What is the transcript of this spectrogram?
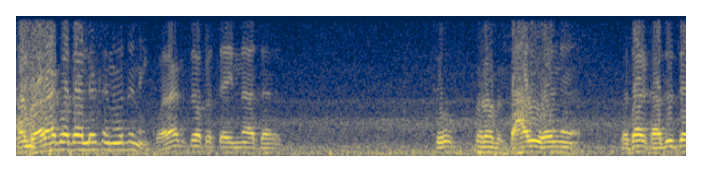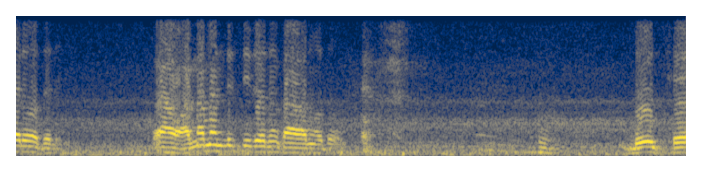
ખોરાક વધારે લેતો નહોતો ને ખોરાક તો આપડે શરીર ના આધારે. બરાબર. સારું હોય ને વધારે ખાધું ત્યારે હોતો નહીં ઓર્નામેન્ટ ચીજો નો ખાવાનો હતો. દૂધ છે.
